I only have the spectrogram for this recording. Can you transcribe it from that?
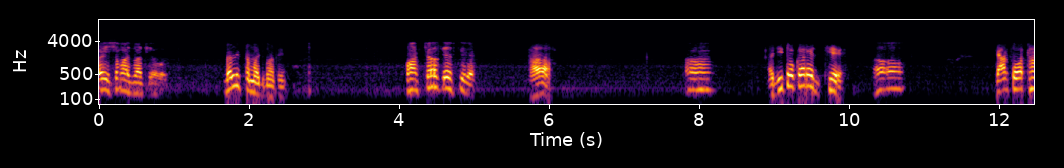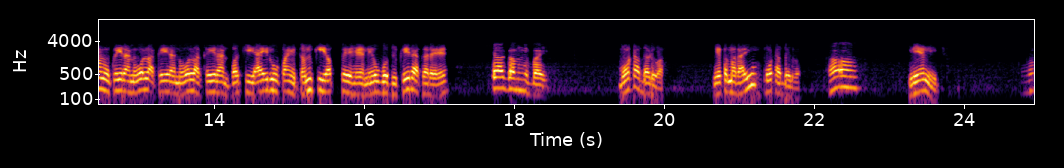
કઈ સમાજમાંથી આવો દલિત સમાજમાંથી. પાંચ છ કેસ કર્યા? હા. હા હજી તો કરે જ છે. હા ચારસો અઠાણું કર્યા ને ઓલા કર્યા ને ઓલા કર્યા ને પછી આયરું પાસે ધમકી આપે હે ને એવું બધું કર્યા કરે છે. ક્યાં ગામની ભાઈ મોટા દડવા. એ તમારે આવ્યું મોટા દડવા? હા. એની જ. હા.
